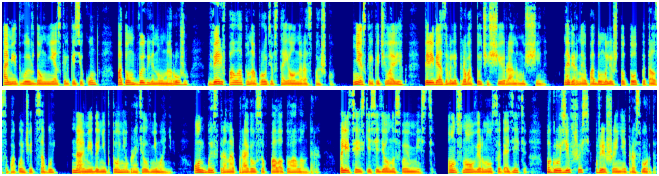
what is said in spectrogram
Амит выждал несколько секунд, потом выглянул наружу. Дверь в палату напротив стояла нараспашку. Несколько человек перевязывали кровоточащие раны мужчины. Наверное, подумали, что тот пытался покончить с собой. На Амида никто не обратил внимания. Он быстро направился в палату Аллендера. Полицейский сидел на своем месте. Он снова вернулся к газете, погрузившись в решение кроссворда,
